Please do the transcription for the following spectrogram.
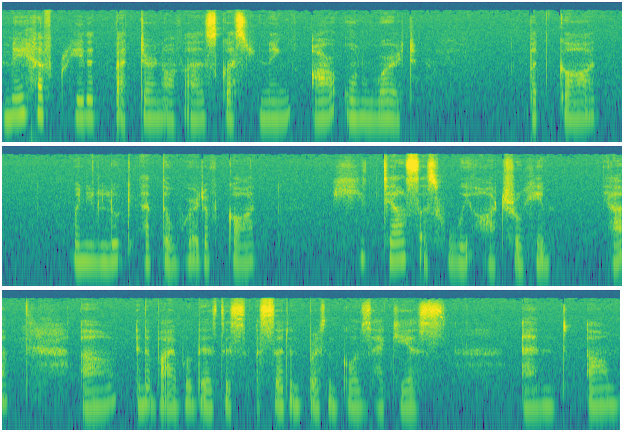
may have created pattern of us questioning our own word but god when you look at the word of god he tells us who we are through him yeah? Uh, in the bible there's this a certain person called zacchaeus. And um,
